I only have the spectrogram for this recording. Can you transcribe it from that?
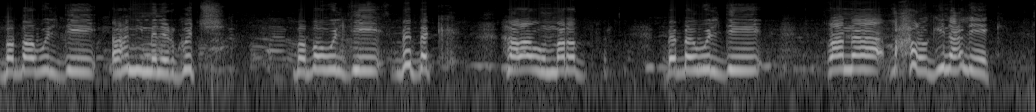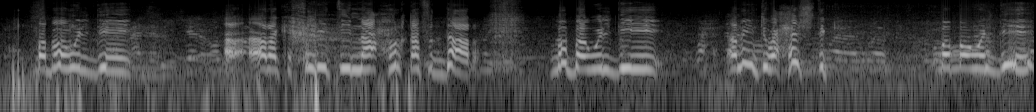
بابا ولدي راني ما نرقدش. بابا ولدي بابك راهو مرض. بابا ولدي رانا محروقين عليك. بابا ولدي راك خليتينا حرقة في الدار. بابا ولدي راني توحشتك بابا ولدي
